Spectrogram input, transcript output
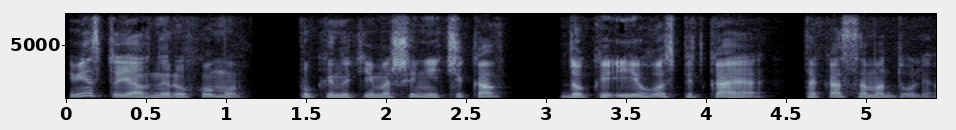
І він стояв нерухомо, покинутій машині, чекав, доки і його спіткає така сама доля.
